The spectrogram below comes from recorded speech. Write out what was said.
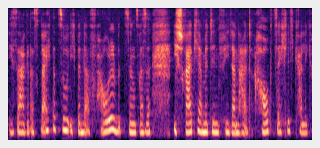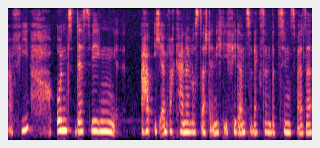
Ich sage das gleich dazu. Ich bin da faul, beziehungsweise ich schreibe ja mit den Federn halt hauptsächlich Kalligrafie und deswegen habe ich einfach keine Lust, da ständig die Federn zu wechseln, beziehungsweise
